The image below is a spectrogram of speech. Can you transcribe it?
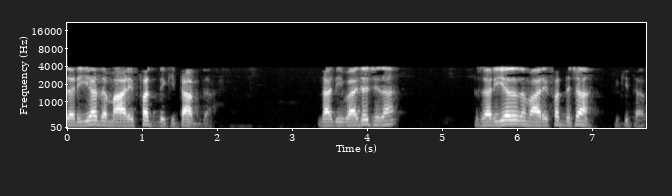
ذریعہ د معرفت د کتاب ده دا دی باجه چې دا ذریعہ د معرفت د چا کتاب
